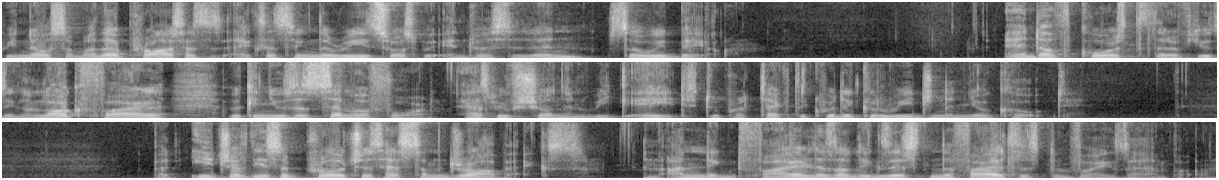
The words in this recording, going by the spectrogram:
we know some other process is accessing the resource we're interested in, so we bail. And of course, instead of using a lock file, we can use a semaphore, as we've shown in week 8, to protect the critical region in your code. But each of these approaches has some drawbacks. An unlinked file does not exist in the file system, for example.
